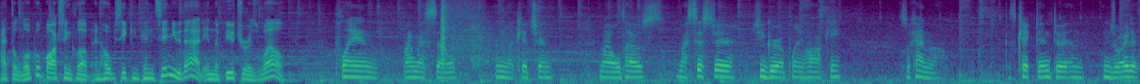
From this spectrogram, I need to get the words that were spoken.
at the local boxing club and hopes he can continue that in the future as well. Playing by myself in the kitchen, my old house. My sister, she grew up playing hockey, so kind of just kicked into it and enjoyed it.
